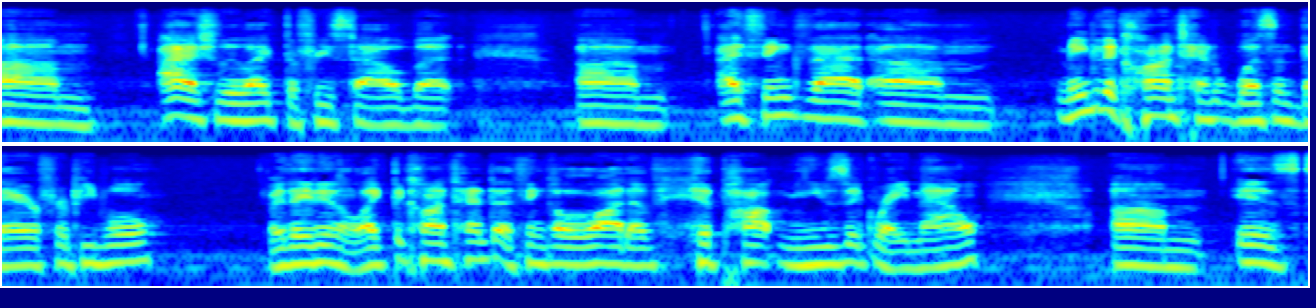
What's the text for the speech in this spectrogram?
um, I actually liked the freestyle, but um, I think that um, maybe the content wasn't there for people or they didn't like the content. I think a lot of hip hop music right now um, is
